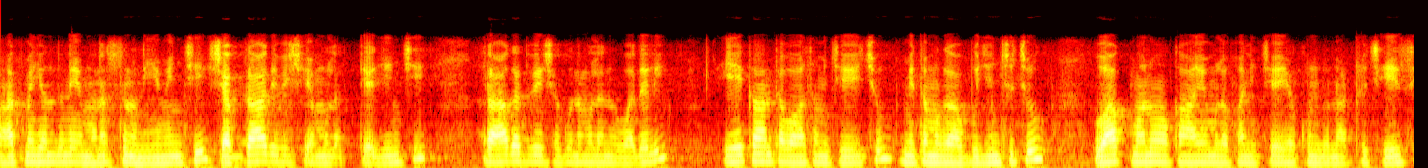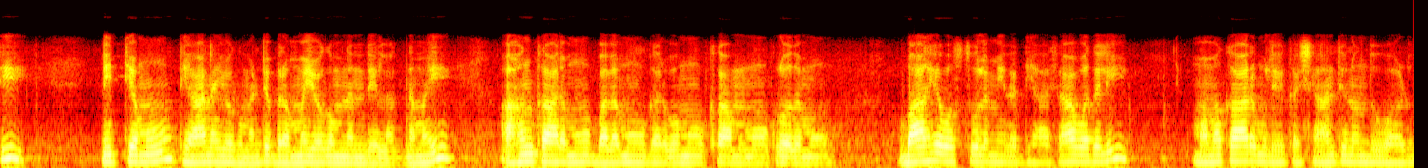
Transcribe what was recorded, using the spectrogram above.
ఆత్మయందునే మనస్సును నియమించి శబ్దాది విషయముల త్యజించి రాగద్వేష గుణములను వదిలి ఏకాంత వాసం చేయుచు మితముగా భుజించుచు వాక్ మనోకాయముల పని చేయకుండునట్లు చేసి నిత్యము ధ్యాన యోగం అంటే బ్రహ్మయోగం నందే లగ్నమై అహంకారము బలము గర్వము కామము క్రోధము బాహ్య వస్తువుల మీద ధ్యాస వదిలి మమకారము లేక శాంతి నందువాడు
